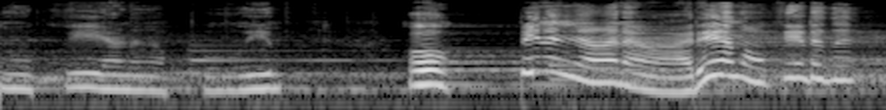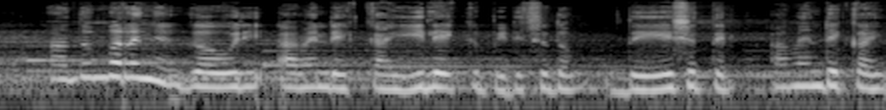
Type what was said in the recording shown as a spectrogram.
നോക്കുകയാണ് അപ്പോയും. ഓ പിന്നെ ഞാൻ ആരെയാ നോക്കേണ്ടത്? അതും പറഞ്ഞ് ഗൗരി അവന്റെ കയ്യിലേക്ക് പിടിച്ചതും ദേഷ്യത്തിൽ അവന്റെ കൈ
